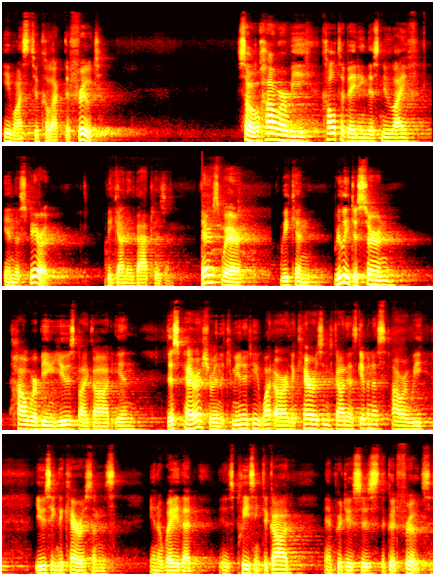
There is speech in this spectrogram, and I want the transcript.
He wants to collect the fruit. So, how are we cultivating this new life in the Spirit, begun in baptism? There's where we can really discern how we're being used by God in this parish or in the community. What are the charisms God has given us? How are we using the charisms in a way that is pleasing to God and produces the good fruits.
